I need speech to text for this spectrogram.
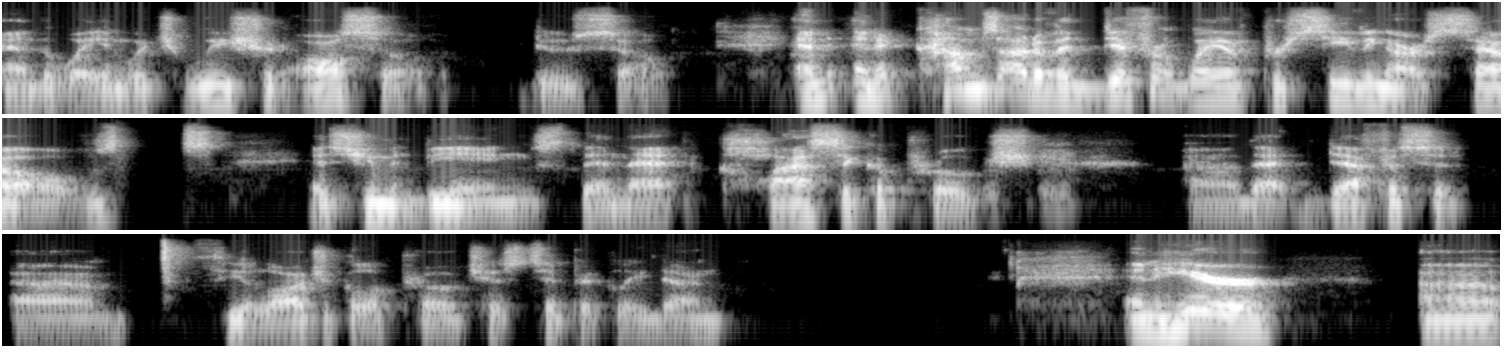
and the way in which we should also do so. And, and it comes out of a different way of perceiving ourselves as human beings than that classic approach, uh, that deficit um, theological approach has typically done. And here, uh,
